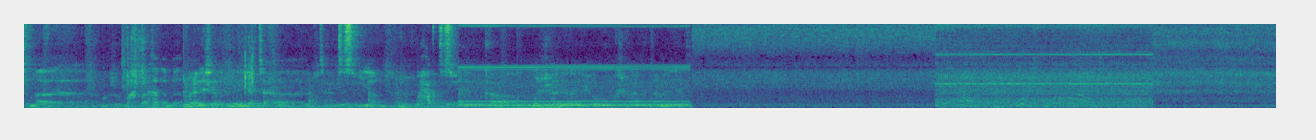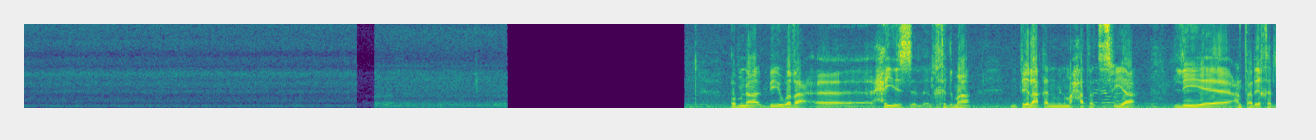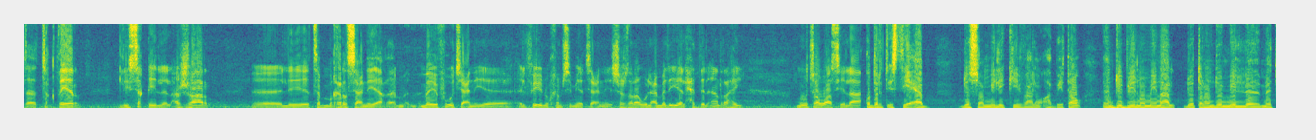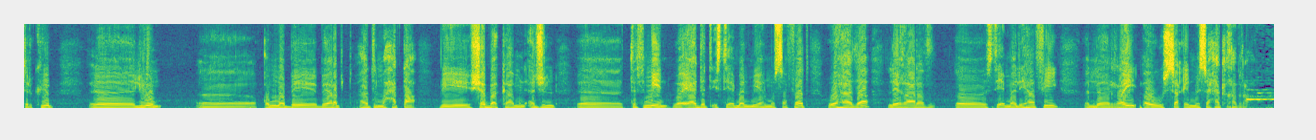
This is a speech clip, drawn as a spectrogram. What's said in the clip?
تسمى آه، المخبر هذا معلش هذا الماليه تاع تاع التسويه محط التسويه كوجهه لرئيس قمنا بوضع آه، حيز الخدمة انطلاقا من محطة التصفيه عن طريق التقطير لسقي الاشجار آه، اللي تم غرس يعني ما يفوت يعني 2500 يعني شجرة. والعملية لحد الآن راهي متواصلة. قدرة استيعاب 200 000 équivalents habitants un débit nominal de 32 000 متر كوب اليوم آه، قمنا بربط هذه المحطة بشبكة من أجل آه، تثمين وإعادة استعمال مياه المصفات وهذا لغرض آه، استعمالها في الري أو سقي المساحات الخضراء.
